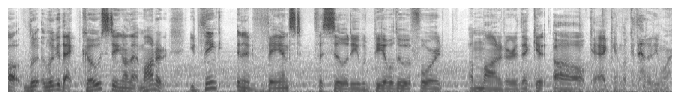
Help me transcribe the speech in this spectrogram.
Oh, look, look at that ghosting on that monitor. You'd think an advanced facility would be able to afford a monitor that can, oh, okay, I can't look at that anymore.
